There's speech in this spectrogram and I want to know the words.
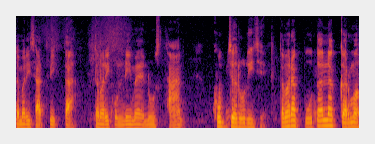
તમારી સાત્વિકતા, તમારી કુંડીમાં એનું સ્થાન ખૂબ જરૂરી છે. તમારા પોતાના કર્મ,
